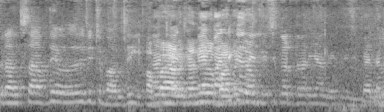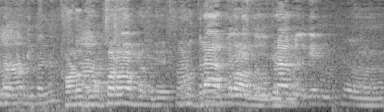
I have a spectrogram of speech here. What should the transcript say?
ਗ੍ਰੰਥ ਸਾਹਿਬ ਦੇ ਉਹਦੇ ਵਿੱਚ ਬੰਦੀ ਆ ਭੈਣ ਕਹਿੰਦੀ ਮੈਂ ਬੰਨ ਕੇ ਜਿਸ ਗੁਰਦੁਆਰੇ ਜਾਂਦੇ ਹੁੰਦੇ ਸੀ ਪਹਿਲਾਂ ਹਾਂ। ਲੱਕੜੀ ਬੰਨ ਹੁਣ ਦੋ ਭਰਾ ਮਿਲ ਗਏ ਹੁਣ ਹੁਣ ਦੋ ਭਰਾ ਮਿਲ ਭਰਾ ਗਏ ਦੋ ਮਿਲ ਭਰਾ ਗਏ। ਮਿਲ ਗਏ ਹੁਣ। ਹਾਂ।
